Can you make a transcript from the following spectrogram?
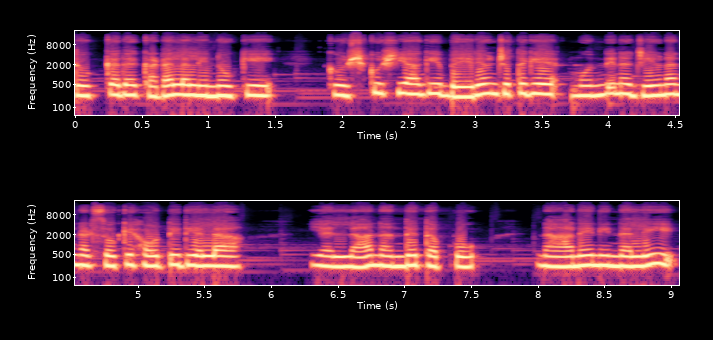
ದುಃಖದ ಕಡಲಲ್ಲಿ ನೂಕಿ ಖುಷಿ ಖುಷಿಯಾಗಿ ಬೇರೆಯವನ ಜೊತೆಗೆ ಮುಂದಿನ ಜೀವನ ನಡೆಸೋಕೆ ಹೊರಟಿದೆಯಲ್ಲ? ಎಲ್ಲ ನಂದೇ ತಪ್ಪು. ನಾನೇ ನಿನ್ನಲ್ಲಿ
